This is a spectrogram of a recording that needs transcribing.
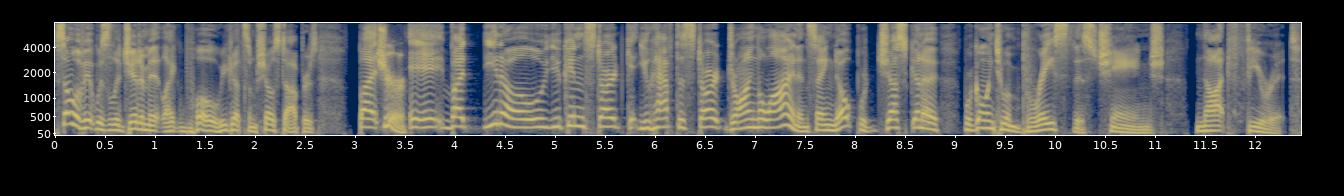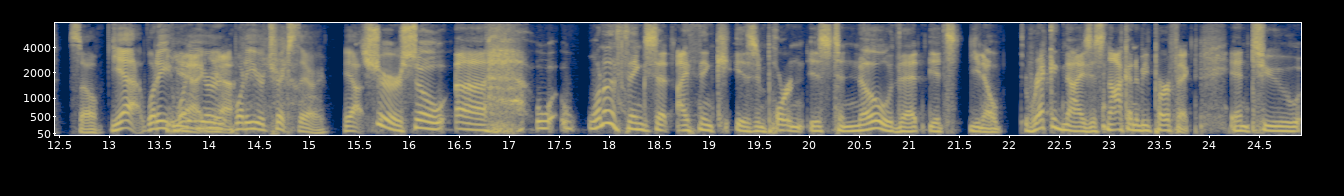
Some of it was legitimate, like whoa, we got some showstoppers. But Sure. eh, but you know you can start. You have to start drawing the line and saying nope. We're just gonna we're going to embrace this change, not fear it. So yeah, what are you, what are your yeah. what are your tricks there? Yeah, Sure. So, uh, w- one of the things that I think is important is to know that it's, you know, recognize it's not going to be perfect and to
